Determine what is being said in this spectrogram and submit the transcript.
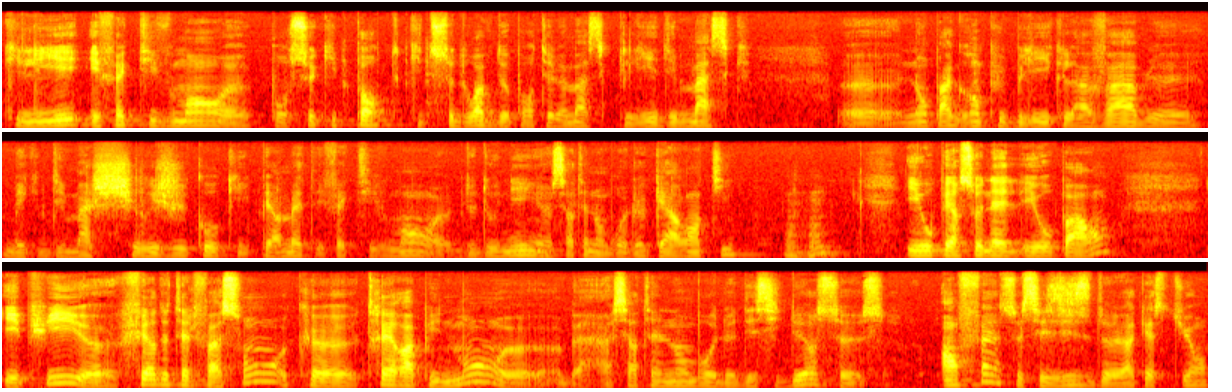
qu'il y ait effectivement, pour ceux qui portent, qui se doivent de porter le masque, qu'il y ait des masques euh, non pas grand public, lavables, mais des masques chirurgicaux qui permettent effectivement euh, de donner un certain nombre de garanties mhm. et au personnel et aux parents. Et puis euh, faire de telle façon que très rapidement, ben, un certain nombre de décideurs enfin se saisissent de la question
